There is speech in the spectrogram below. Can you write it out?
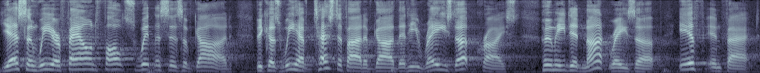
Yes, and we are found false witnesses of God because we have testified of God that He raised up Christ, whom He did not raise up, if in fact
